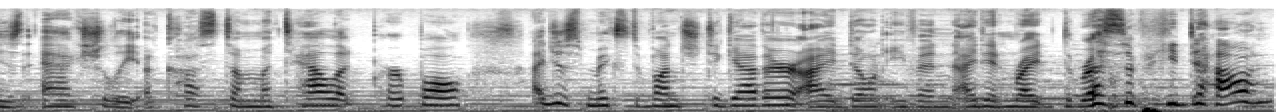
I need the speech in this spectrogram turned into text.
is actually a custom metallic purple. I just mixed a bunch together. I don't even, I didn't write the recipe down,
